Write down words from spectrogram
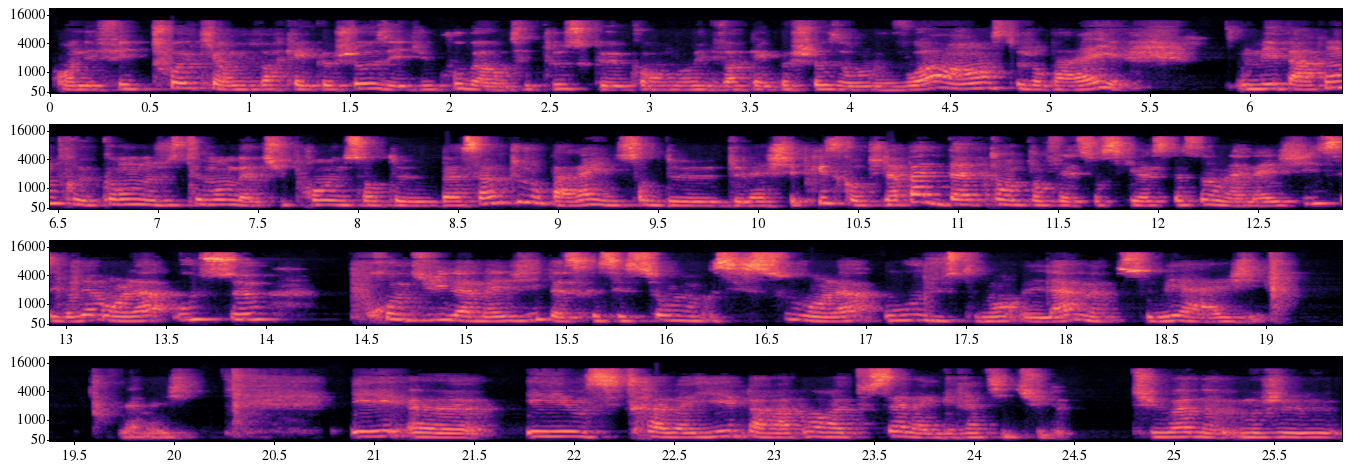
en effet toi qui as envie de voir quelque chose et du coup bah, on sait tous que quand on a envie de voir quelque chose on le voit hein, c'est toujours pareil mais par contre, quand justement bah, tu prends une sorte de. Bah, toujours pareil, une sorte de, de lâcher prise, quand tu n'as pas d'attente en fait sur ce qui va se passer dans la magie, c'est vraiment là où se produit la magie parce que c'est souvent là où justement l'âme se met à agir, la magie. Et, euh, et aussi travailler par rapport à tout ça, la gratitude. Tu vois, moi je.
